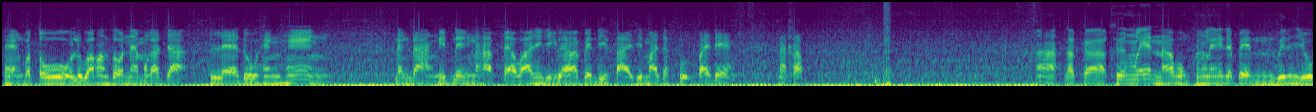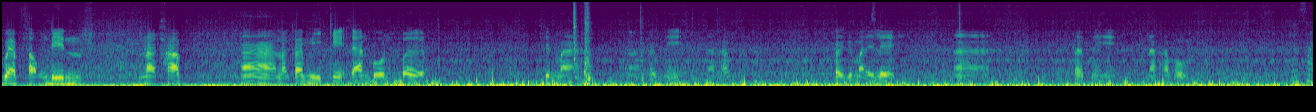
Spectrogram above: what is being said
แผงประตูหรือว่าคอนโซลเนี่ยมันก็จะแลดูแห้งๆด่างๆนิดนึงนะครับ แต่ว่าจริงๆแล้วมันเป็นดีไซน์ที่มาจากศูนย์ป้ายแดงนะครับอ่าแล้วก็เครื่องเล่นนะครับผมเครื่องเล่นจะเป็นวิทยุแบบ 2 ดินนะครับอ่าแล้วก็มีเกะด้านบนเปิดขึ้นมา แบบนี้นะครับ เปิดขึ้นมาได้เลย อ่า แบบนี้นะครับผมจะใส่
